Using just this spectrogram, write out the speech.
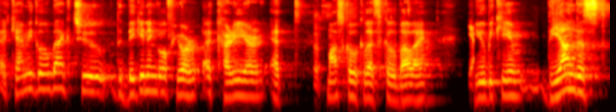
Uh, can we go back to the beginning of your uh, career at Moscow Classical Ballet? Yeah. You became the youngest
